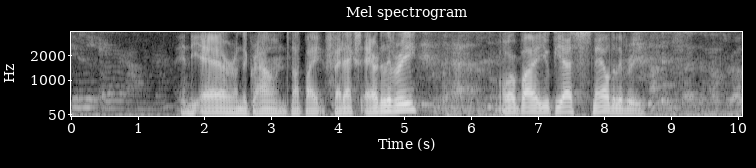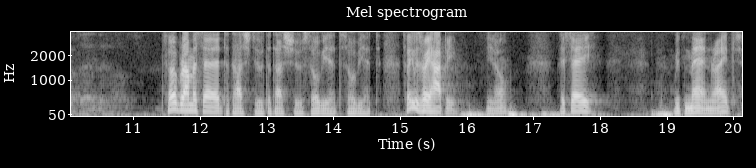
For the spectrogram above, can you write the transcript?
In the air, on the ground. In the air, on the ground, not by FedEx air delivery or by UPS snail delivery. Not inside the house or outside the house. So Brahma said, Tatashtu, Tatashtu, so be it, so be it. So he was very happy, you know. They say with men, right?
